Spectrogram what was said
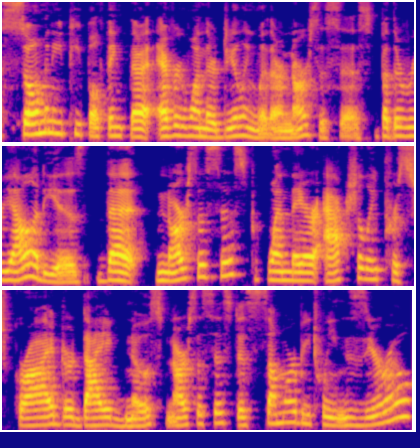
so many people think that everyone they're dealing with are narcissists, but the reality is that narcissists, when they are actually prescribed or diagnosed narcissist, is somewhere between zero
